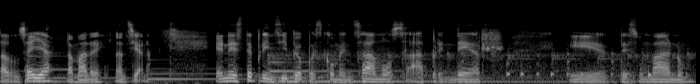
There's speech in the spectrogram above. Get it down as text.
doncella, la madre, la anciana. En este principio pues comenzamos a aprender eh, de su mano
